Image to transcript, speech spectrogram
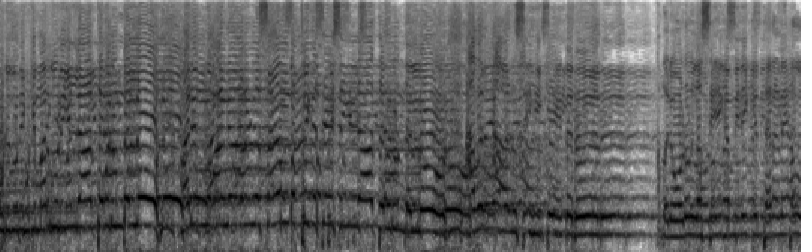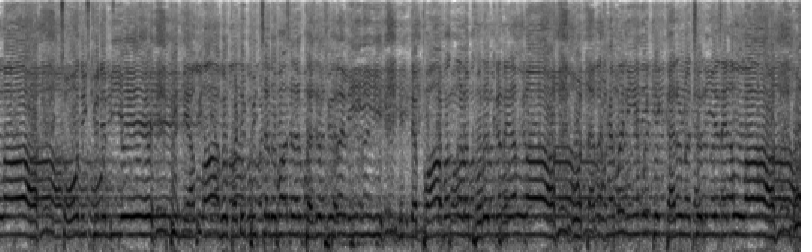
ഒരു തുണിക്ക് മറുതുണിയില്ലാത്തവരുണ്ടല്ലോ മരുന്ന് വാങ്ങാനുള്ള സാമ്പത്തിക ശേഷിയില്ലാത്തവരുണ്ടല്ലോ. അവരെയാണ് സ്നേഹിക്കേണ്ടത്. അവരോടുള്ള സ്നേഹം എനിക്ക് തരണേ അല്ലാ. ചോദിക്കു നബിയേ പിന്നെ അള്ളാഹു പഠിപ്പിച്ചത് പോലെ തഗ്ഫിറലി എന്റെ പാപങ്ങൾ പൊറുക്കണേ അല്ലാ. ഓ തർഹമനി എനിക്ക് കരുണ ചൊരിയണേ അല്ലാ. ഓ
